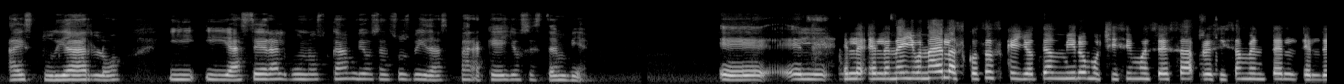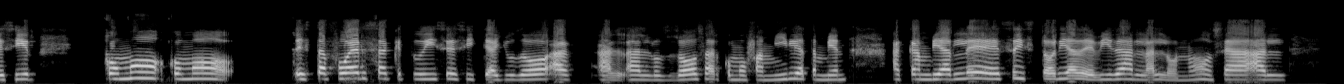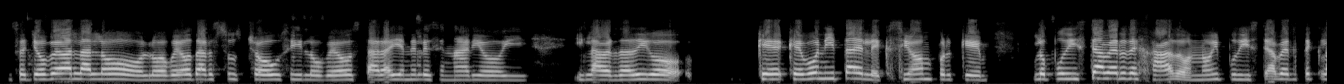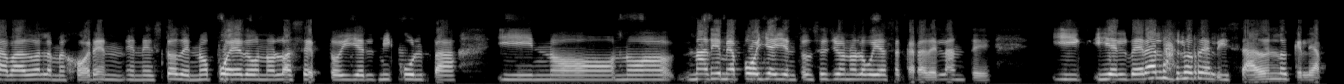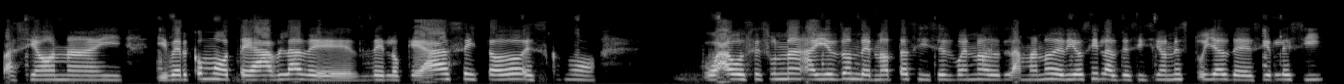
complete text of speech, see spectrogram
a estudiarlo y, y hacer algunos cambios en sus vidas para que ellos estén bien. Eh, el, Elena, y una de las cosas que yo te admiro muchísimo es esa, precisamente el, el decir, cómo, cómo esta fuerza que tú dices y te ayudó a, a, los dos, a, como familia también, a cambiarle esa historia de vida a Lalo, ¿no? O sea, al, o sea, yo veo a Lalo, lo veo dar sus shows y lo veo estar ahí en el escenario y, y la verdad digo, qué, qué bonita elección porque lo pudiste haber dejado, ¿no? Y pudiste haberte clavado a lo mejor en, en esto de no puedo, no lo acepto y es mi culpa y no, no, nadie me apoya y entonces yo no lo voy a sacar adelante. Y, y el ver a Lalo realizado en lo que le apasiona y, y ver cómo te habla de, de lo que hace y todo, es como, wow, es una, ahí es donde notas y dices, bueno, la mano de Dios y las decisiones tuyas de decirle sí,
